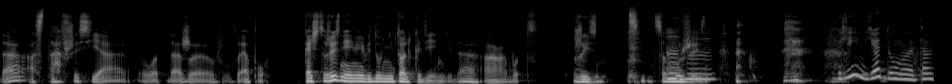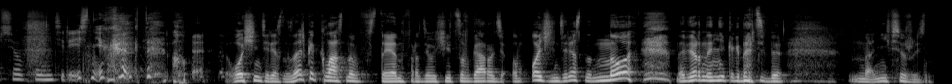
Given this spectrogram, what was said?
да, оставшись я вот даже в Apple. Качество жизни я имею в виду не только деньги, да, а вот жизнь, саму mm-hmm. жизнь. Блин, я думала, там все поинтереснее как-то. Очень интересно. Знаешь, как классно в Стэнфорде учиться, в Гарварде? Очень интересно, но, наверное, никогда тебе... Да, не всю жизнь.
